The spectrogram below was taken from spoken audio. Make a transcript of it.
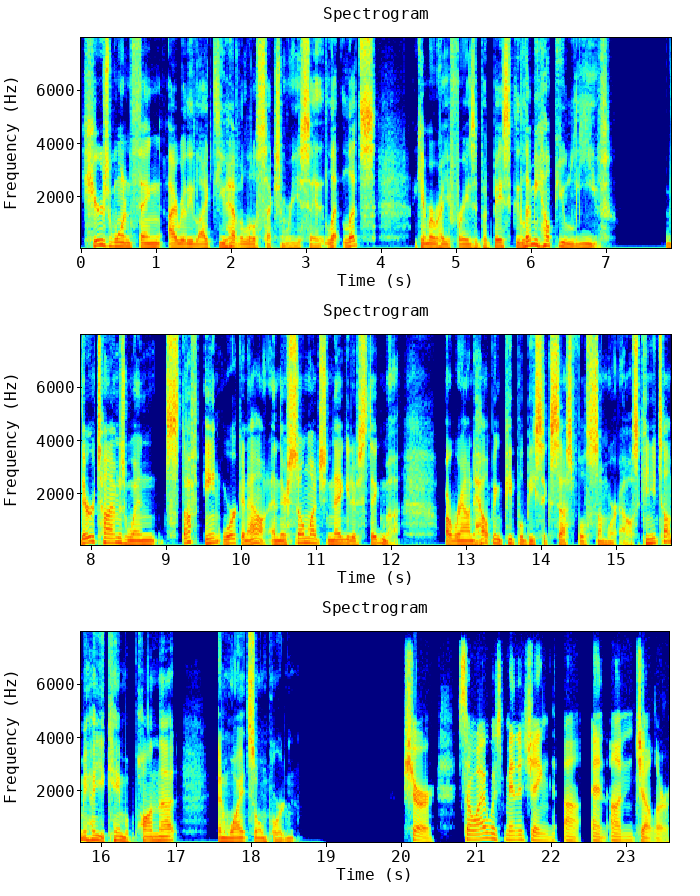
Here's one thing I really liked. You have a little section where you say let, let's, I can't remember how you phrase it, but basically, let me help you leave. There are times when stuff ain't working out and there's so much negative stigma around helping people be successful somewhere else. Can you tell me how you came upon that and why it's so important? Sure. So I was managing uh, an unjeller.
